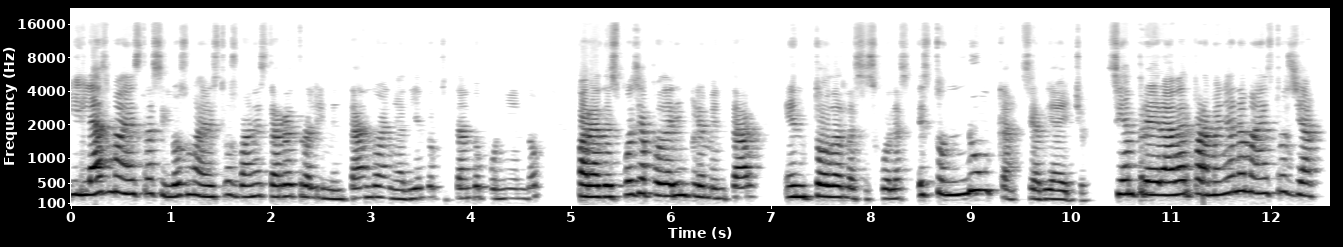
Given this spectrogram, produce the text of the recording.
y las maestras y los maestros van a estar retroalimentando, añadiendo, quitando, poniendo, para después ya poder implementar en todas las escuelas. Esto nunca se había hecho. Siempre era, a ver, para mañana maestros ya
